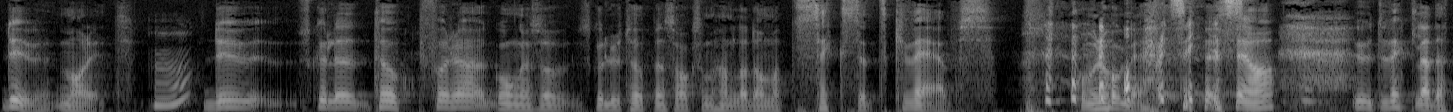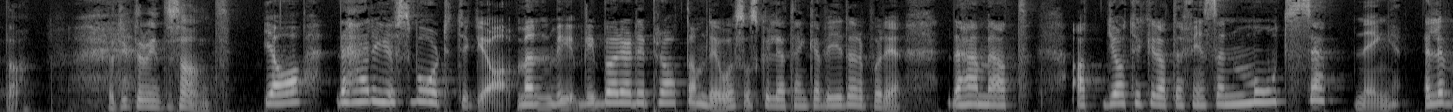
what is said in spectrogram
Du, Marit. Du skulle ta upp, förra gången så skulle du ta upp en sak som handlade om att sexet kvävs. Kommer du ihåg det? precis. ja, utveckla detta. Jag tyckte det var intressant. Ja, det här är ju svårt tycker jag, men vi, vi började prata om det och så skulle jag tänka vidare på det. Det här med att, att jag tycker att det finns en motsättning, eller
